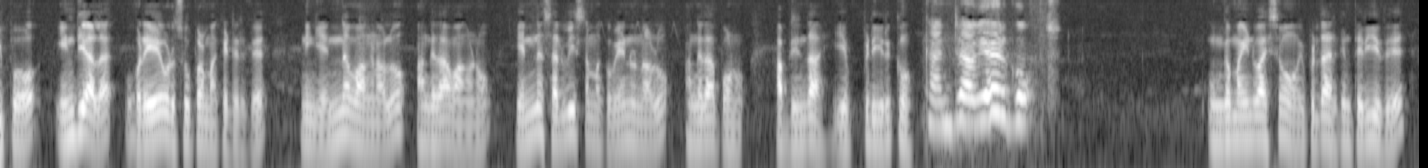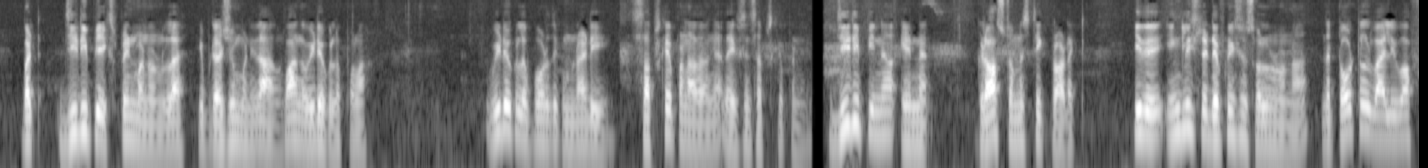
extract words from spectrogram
இப்போது இந்தியாவில் ஒரே ஒரு சூப்பர் மார்க்கெட் இருக்குது நீங்கள் என்ன வாங்கினாலும் அங்கே தான் வாங்கணும். என்ன சர்வீஸ் நமக்கு வேணும்னாலும் அங்கே தான் போகணும். அப்படி இருந்தால் எப்படி இருக்கும்? கன்றாவியா இருக்கும். உங்கள் மைண்ட் வாய்ஸும் இப்படி தான் இருக்குன்னு தெரியுது. பட் ஜிடிபி எக்ஸ்பிளைன் பண்ணணும்ல. இப்படி அஷ்யூம் பண்ணி தான் ஆகணும். வாங்க வீடியோக்குள்ளே போகலாம் வீடியோக்குள்ளே போகிறதுக்கு முன்னாடி சப்ஸ்கிரைப் பண்ணாதவங்க தயவு செஞ்சு சப்ஸ்கிரைப் பண்ணிடுங்க ஜிடிபினா என்ன? கிராஸ் டொமஸ்டிக் ப்ராடக்ட் இது இங்கிலீஷில் டெஃபினேஷன் சொல்லணும்னா the total value of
